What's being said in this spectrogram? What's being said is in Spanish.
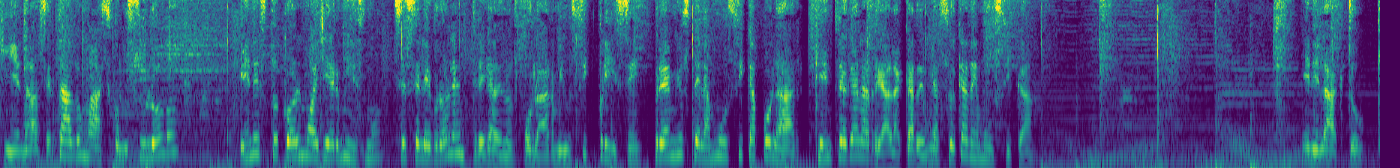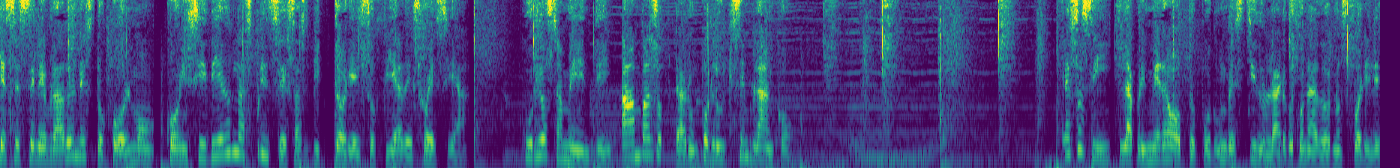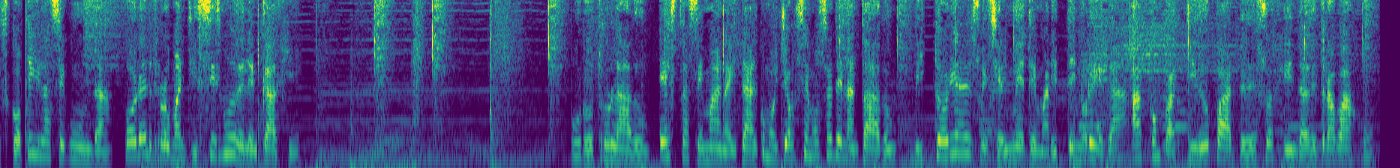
¿Quién ha acertado más con su logo? En Estocolmo ayer mismo, se celebró la entrega de los Polar Music Prize, premios de la música polar, que entrega la Real Academia Sueca de Música. En el acto, que se celebrado en Estocolmo, coincidieron las princesas Victoria y Sofía de Suecia. Curiosamente, ambas optaron por looks en blanco. Eso sí, la primera optó por un vestido largo con adornos por el escote y la segunda, por el romanticismo del encaje. Por otro lado, esta semana y tal como ya os hemos adelantado, Victoria de Suecia y Mette Marit de Noruega ha compartido parte de su agenda de trabajo.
